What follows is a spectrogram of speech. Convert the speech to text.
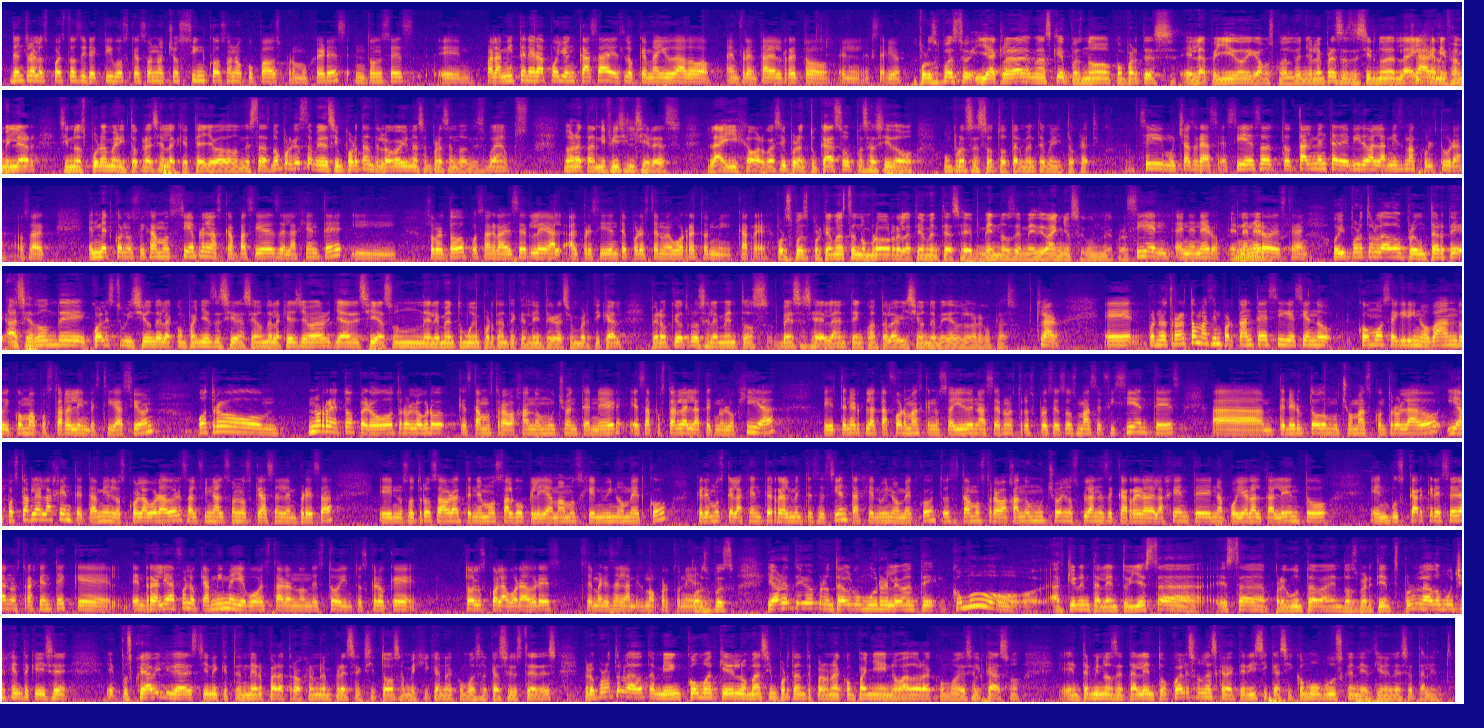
Dentro de los puestos directivos, que son 8, 5 son ocupados por mujeres. Entonces, eh, para mí tener apoyo en casa es lo que me ha ayudado a enfrentar el reto en el exterior. Por supuesto, y aclarar además que pues no compartes el apellido, digamos, con el dueño de la empresa. Es decir, no es la hija ni familiar, sino es pura meritocracia la que te ha llevado a donde estás. ¿no? Porque eso también es importante. Luego hay unas empresas en donde dices, bueno, pues no era tan difícil si eres la hija o algo así, pero en tu caso, pues ha sido un proceso totalmente meritocrático. Sí, muchas gracias. Sí, eso totalmente debido a la misma cultura. O sea, en Metco nos fijamos siempre en las capacidades de la gente y sobre todo pues agradecerle al, presidente por este nuevo reto en mi carrera. Por supuesto, porque además te nombró relativamente hace menos de medio año, según me acuerdo. Sí, en, enero, en, enero. de este año. Oye, por otro lado, preguntarte hacia dónde, cuál es tu visión de la compañía, es decir, hacia dónde la quieres llevar. Ya decías un elemento muy importante que es la integración vertical, pero ¿qué otros elementos ves hacia adelante en cuanto a la visión de mediano y largo plazo? Claro. Eh, pues nuestro reto más importante sigue siendo cómo seguir innovando y cómo apostarle a la investigación. Otro, no reto, pero otro logro que estamos trabajando mucho en tener es apostarle a la tecnología, eh, tener plataformas que nos ayuden a hacer nuestros procesos más eficientes, a tener todo mucho más controlado y apostarle a la gente también. Los colaboradores al final son los que hacen la empresa. Eh, nosotros ahora tenemos algo que le llamamos genuino Medco. Queremos que la gente realmente se sienta genuino Medco. Entonces estamos trabajando mucho en los planes de carrera de la gente, en apoyar al talento, en buscar crecer a nuestra gente, que en realidad fue lo que a mí me llevó a estar en donde estoy. Entonces creo que todos los colaboradores se merecen la misma oportunidad. Por supuesto. Y ahora te iba a preguntar algo muy relevante. ¿Cómo adquieren talento? Y esta, esta pregunta va en dos vertientes. Por un lado, mucha gente que dice, eh, pues qué habilidades tiene que tener para trabajar en una empresa exitosa mexicana, como es el caso de ustedes. Pero por otro lado, también, ¿cómo adquieren lo más importante para una compañía innovadora, como es el caso, en términos de talento? ¿Cuáles son las características y cómo buscan y adquieren ese talento?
